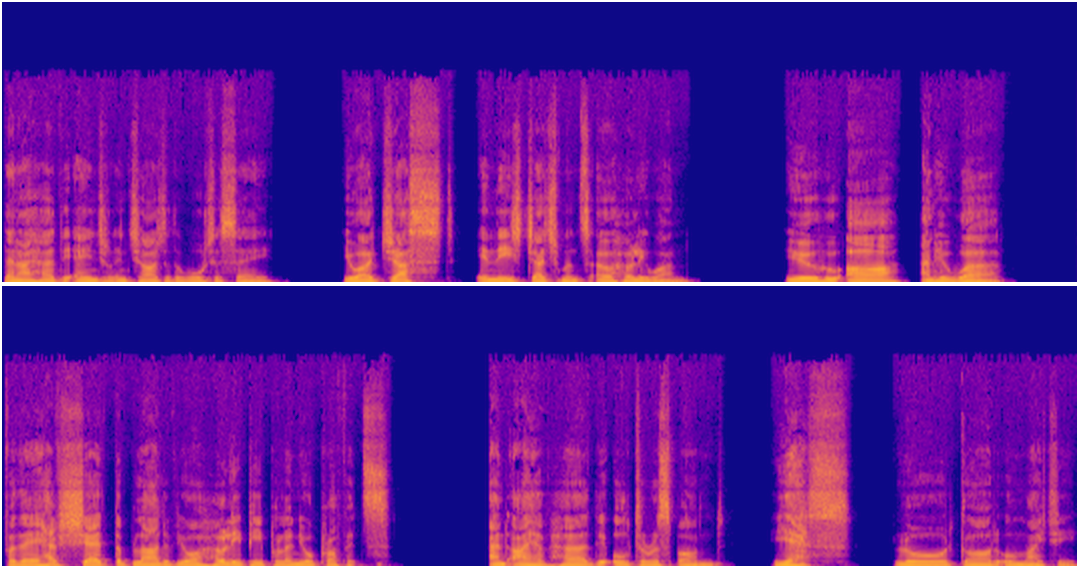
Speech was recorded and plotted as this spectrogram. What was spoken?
Then I heard the angel in charge of the waters say, You are just in these judgments, O Holy One, you who are and who were, for they have shed the blood of your holy people and your prophets and I have heard the altar respond, Yes, Lord God Almighty,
